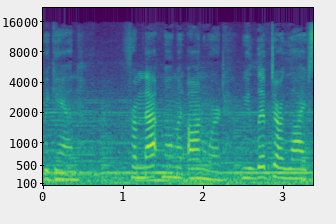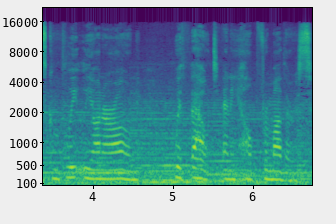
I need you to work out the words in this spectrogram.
Began. From that moment onward, we lived our lives completely on our own, without any help from others.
